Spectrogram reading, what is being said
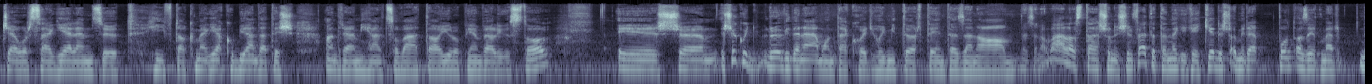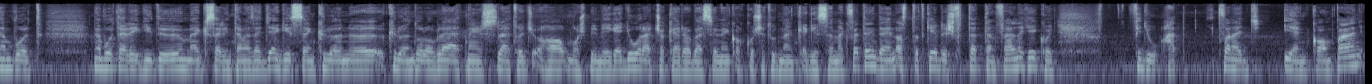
Csehország jellemzőt hívtak meg, Jakub Jandát és Andrea Mihálcovát a European Values-tól, és, és ők úgy röviden elmondták, hogy, hogy mi történt ezen a, ezen a választáson, és én feltettem nekik egy kérdést, amire pont azért, mert nem volt, nem volt elég idő, meg szerintem ez egy egészen külön, külön dolog lehetne, és lehet, hogy ha most mi még egy órát csak erről beszélnénk, akkor se tudnánk egészen megfejteni, de én azt a kérdést tettem fel nekik, hogy figyú, hát itt van egy ilyen kampány,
